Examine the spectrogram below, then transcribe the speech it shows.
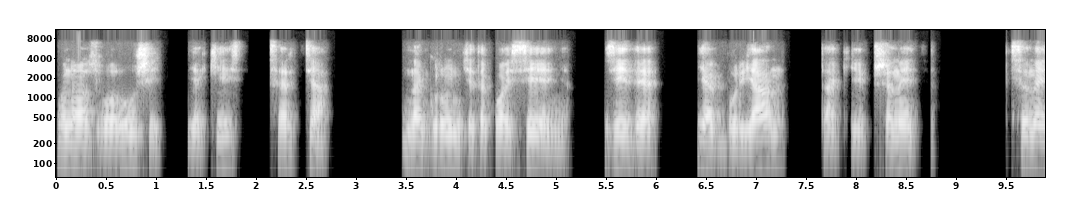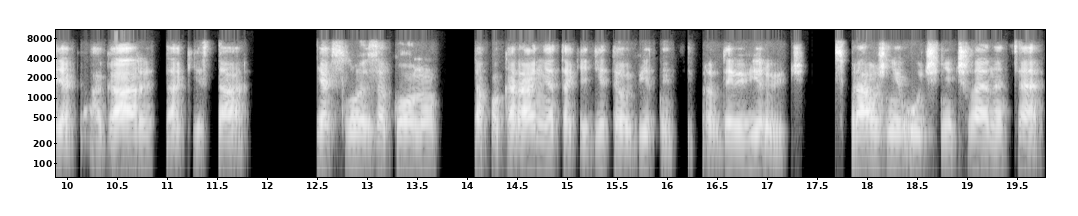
воно зворушить якісь серця. На ґрунті такого сіяння зійде як бур'ян, так і пшениця, сини як агари, так і стари, як слуги закону та покарання, так і діти обітниці, правдиві віруючі, справжні учні, члени церкви.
